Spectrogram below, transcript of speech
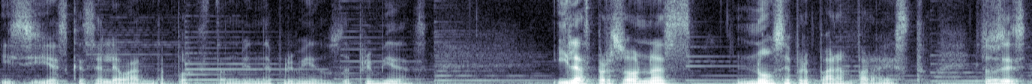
y si es que se levantan porque están bien deprimidos, deprimidas. Y las personas no se preparan para esto. Entonces,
